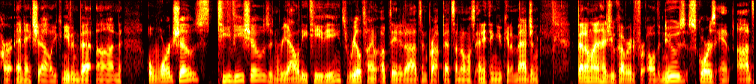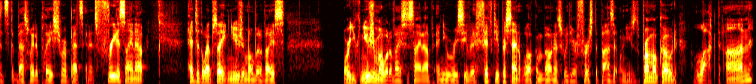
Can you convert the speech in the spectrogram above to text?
our NHL. You can even bet on award shows, TV shows, and reality TV. It's real time updated odds and prop bets on almost anything you can imagine. BetOnline has you covered for all the news, scores, and odds. It's the best way to place your bets, and it's free to sign up. Head to the website and use your mobile device. or you can use your mobile device to sign up, and you will receive a 50% welcome bonus with your first deposit when you use the promo code locked on.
